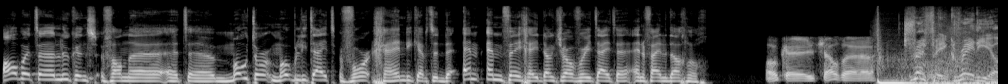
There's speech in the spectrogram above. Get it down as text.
Albert uh, Lukens van uh, het uh, Motormobiliteit voor Gehandicapten, de MMVG. Dankjewel voor je tijd hè? en een fijne dag nog. Oké, okay, hetzelfde. Traffic Radio.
